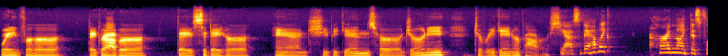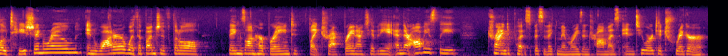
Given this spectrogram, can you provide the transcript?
waiting for her. They grab her, they sedate her, and she begins her journey to regain her powers. Yeah, so they have like her in like this flotation room in water with a bunch of little things on her brain to like track brain activity, and they're obviously trying to put specific memories and traumas into her to trigger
